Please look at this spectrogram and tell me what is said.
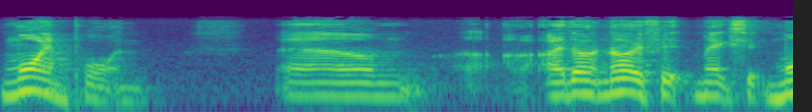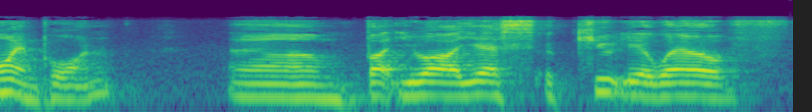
more important um, I don't know if it makes it more important um, but you are yes acutely aware of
